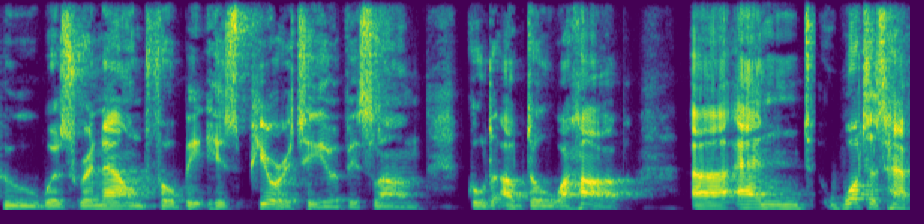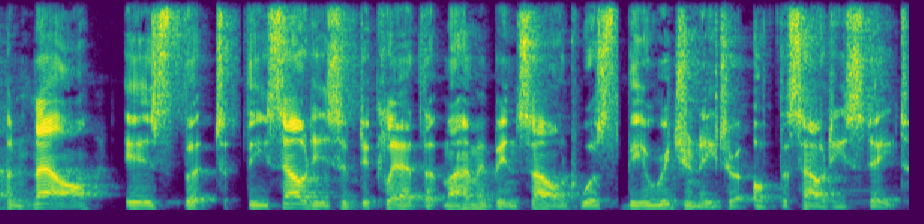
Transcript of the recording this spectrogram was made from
who was renowned for his purity of Islam, called Abdul Wahab. Uh, and what has happened now is that the Saudis have declared that Mohammed bin Saud was the originator of the Saudi state,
